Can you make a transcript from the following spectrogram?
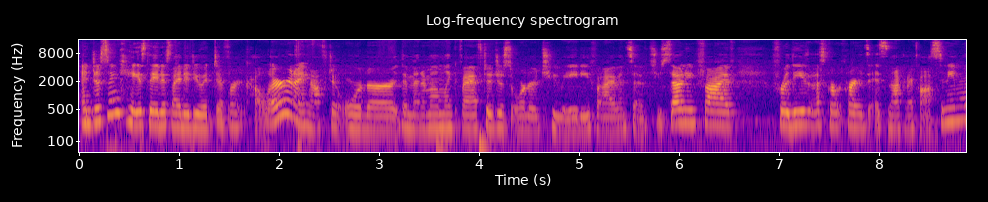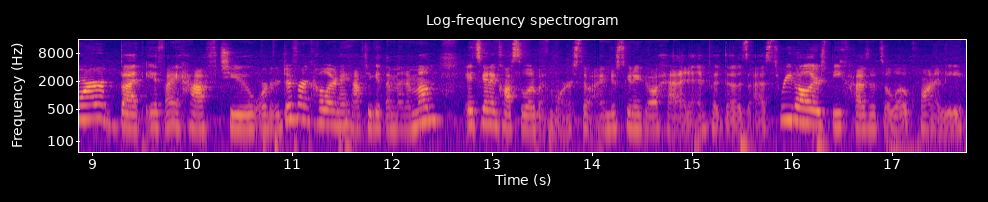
And just in case they decide to do a different color and I have to order the minimum, like if I have to just order 285 instead of 275 for these escort cards, it's not going to cost anymore. But if I have to order a different color and I have to get the minimum, it's going to cost a little bit more. So I'm just going to go ahead and put those as $3 because it's a low quantity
